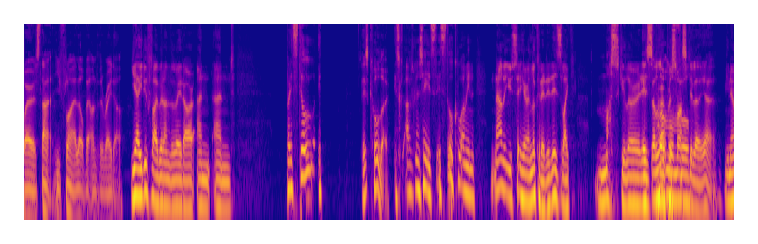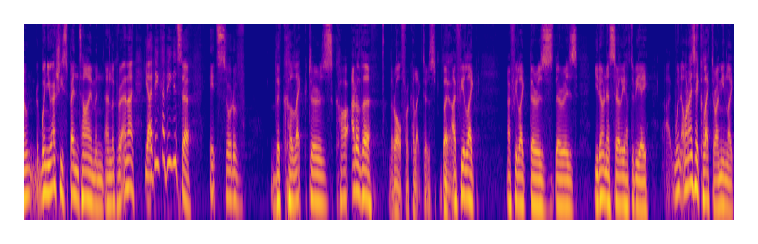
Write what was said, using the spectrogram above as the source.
Whereas that, you fly a little bit under the radar. Yeah, you do fly a bit under the radar, and and, but it's still it. It's cool though. It's, I was going to say it's it's still cool. I mean, now that you sit here and look at it, it is like muscular. It It's is a lot more muscular, yeah. You know, when you actually spend time and, and look at it, and I yeah, I think I think it's a it's sort of the collector's car out of the they're all for collectors, but Yeah. I feel like I feel like there is there is you don't necessarily have to be a when when I say collector, I mean like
